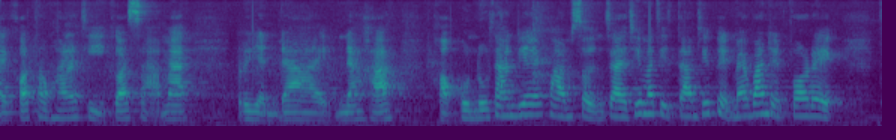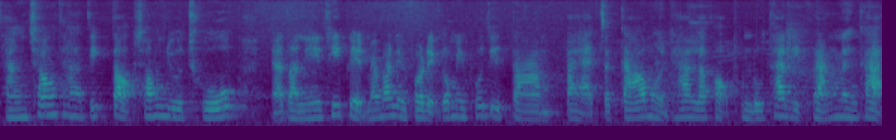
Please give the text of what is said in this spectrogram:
น์คอร์สทอง5นาทีก็สามารถ เรียนได้นะคะ ขอบคุณทุกท่านที่ให้ความสนใจที่มาติดตามที่เพจแม่บ้านเด็ด Forex ทั้งช่องทาง TikTok ช่อง YouTube นะตอนนี้ที่เพจแม่บ้านเด็ด Forex ก็มีผู้ติดตาม8จะ9หมื่นท่านแล้วขอบคุณทุกท่านอีกครั้งหนึ่งค่ะ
